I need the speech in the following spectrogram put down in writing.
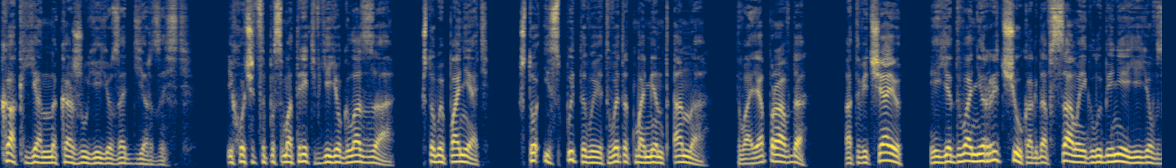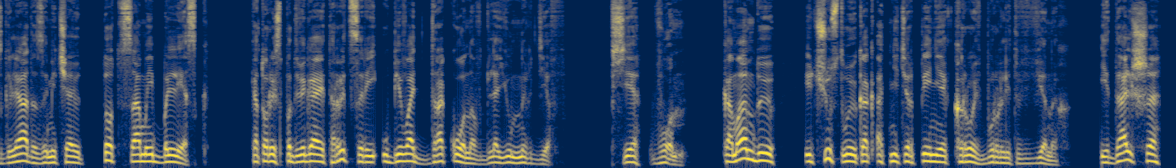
Как я накажу ее за дерзость. И хочется посмотреть в ее глаза, чтобы понять, что испытывает в этот момент она. Твоя правда. Отвечаю и едва не рычу, когда в самой глубине ее взгляда замечаю тот самый блеск, который сподвигает рыцарей убивать драконов для юных дев. Все вон. Командую и чувствую, как от нетерпения кровь бурлит в венах. И дальше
